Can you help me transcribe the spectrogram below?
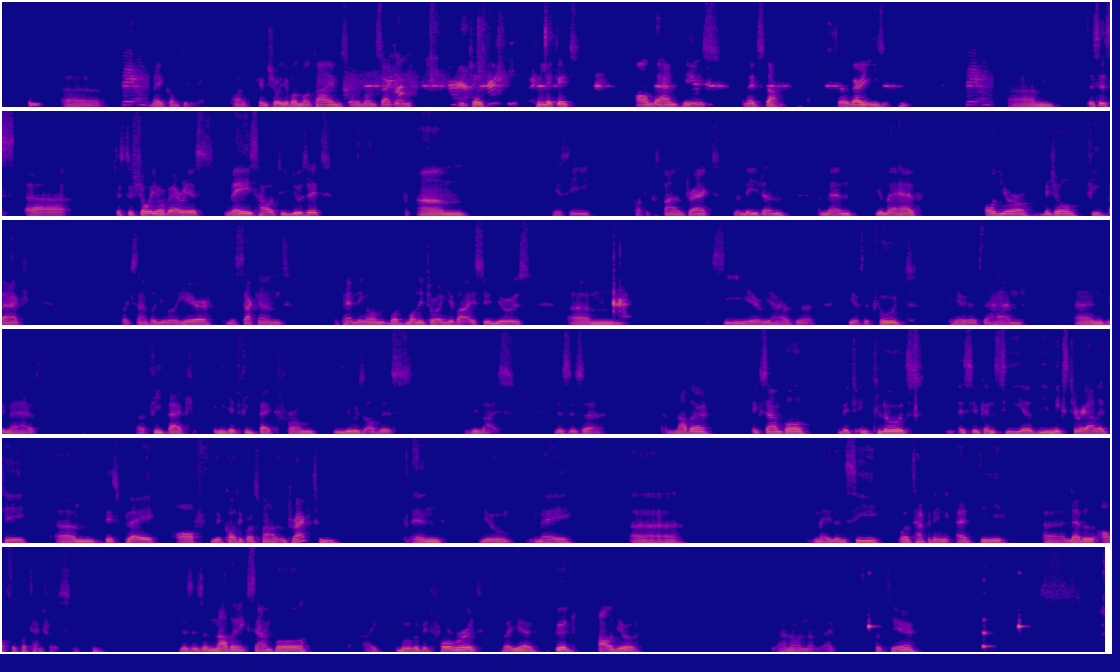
uh, may continue. I can show you one more time. So in one second, you just click it on the handpiece, and it's done. So very easy. Um, this is uh, just to show you various ways how to use it. Um, you see the corticospinal tract, the lesion, and then you may have audio visual feedback. For example, you will hear in a second, depending on what monitoring device you use. Um, see here, we have the, here's the foot, here is the hand, and you may have feedback immediate feedback from the use of this device. This is a, another example which includes, as you can see here, the mixed reality um, display of the corticospinal tract. And you may, uh, may then see what's happening at the uh, level of the potentials. This is another example. I move a bit forward, but you have good audio. I don't know, no, let's put here.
